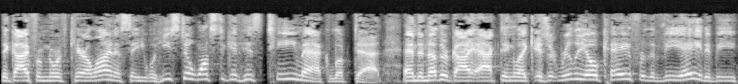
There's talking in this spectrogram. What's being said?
the guy from North Carolina say, well, he still wants to get his TMAC looked at. And another guy acting like, is it really okay for the VA to be,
